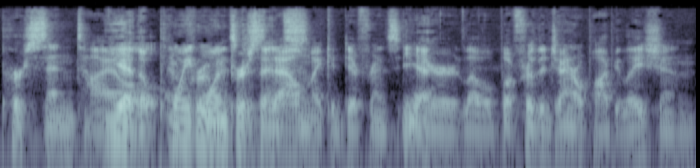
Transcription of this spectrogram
percentile, Yeah, the 0.1%. improvements 'cause That'll make a difference in Yeah. your level. But for the general population,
